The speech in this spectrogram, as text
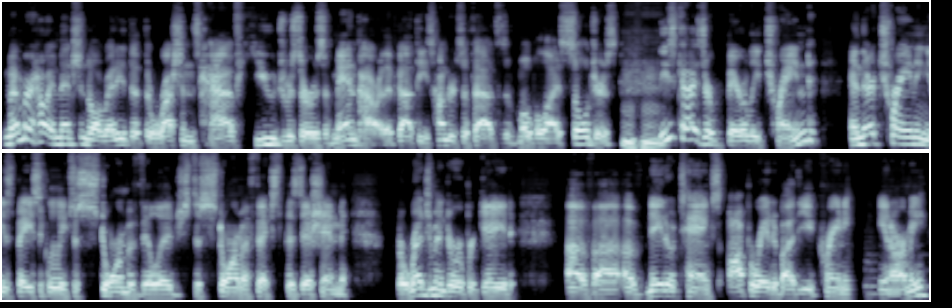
Remember how I mentioned already that the Russians have huge reserves of manpower? They've got these hundreds of thousands of mobilized soldiers. Mm-hmm. These guys are barely trained, and their training is basically to storm a village, to storm a fixed position. A regiment or a brigade of, uh, of NATO tanks operated by the Ukrainian army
